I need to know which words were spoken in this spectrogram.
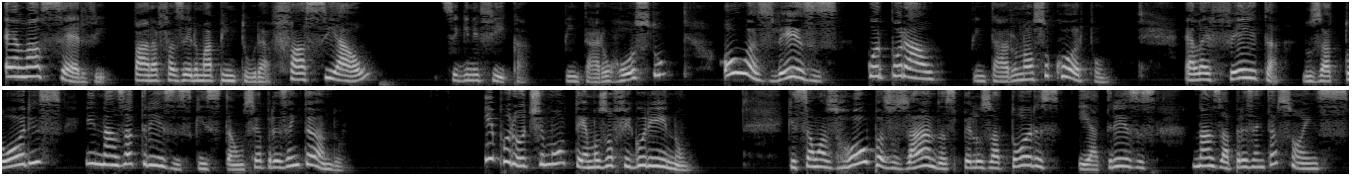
Ela serve para fazer uma pintura facial, significa pintar o rosto, ou às vezes corporal, pintar o nosso corpo. Ela é feita nos atores e nas atrizes que estão se apresentando. E por último, temos o figurino, que são as roupas usadas pelos atores e atrizes nas apresentações.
